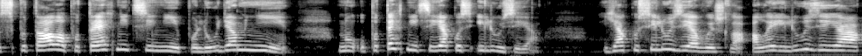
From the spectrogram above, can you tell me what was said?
Спитала по техніці ні, по людям ні. Ну, по техніці якось ілюзія. Якось ілюзія вийшла, але ілюзія,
